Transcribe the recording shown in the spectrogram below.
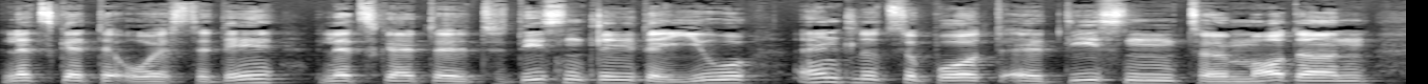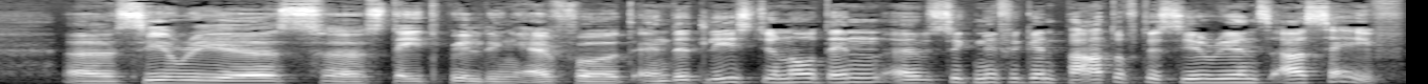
let's get the OSCE, let's get it decently, the EU, and let's support a decent, uh, modern, uh, serious uh, state building effort. And at least, you know, then a significant part of the Syrians are safe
